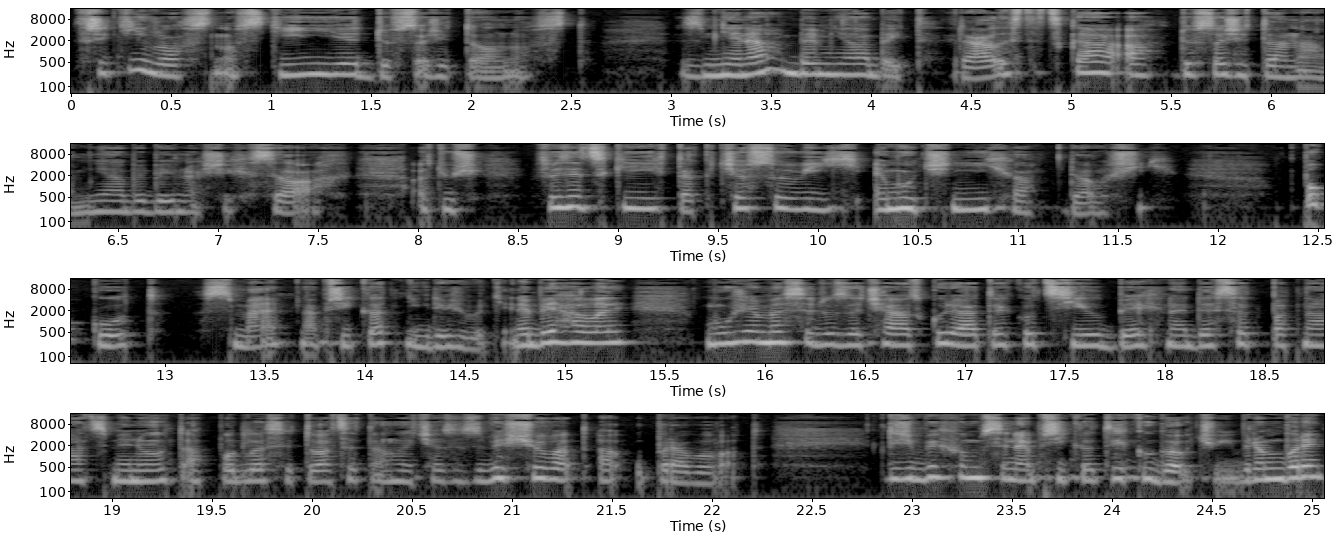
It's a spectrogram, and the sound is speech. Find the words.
Třetí vlastností je dosažitelnost. Změna by měla být realistická a dosažitelná, měla by být v našich silách, ať už fyzických, tak časových, emočních a dalších. Pokud jsme například nikdy v životě neběhali, můžeme si do začátku dát jako cíl běh na 10-15 minut a podle situace tenhle čas zvyšovat a upravovat. Když bychom si například jako gaučový brambory,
